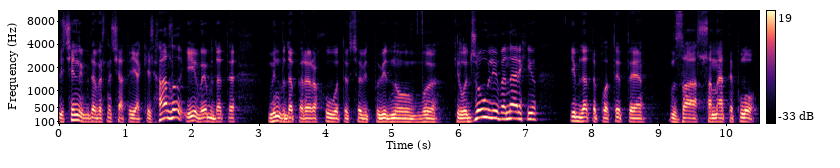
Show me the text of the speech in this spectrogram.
лічильник буде визначати якість газу, і ви будете, він буде перераховувати все відповідно в кілоджоулі в енергію, і будете платити за саме тепло.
